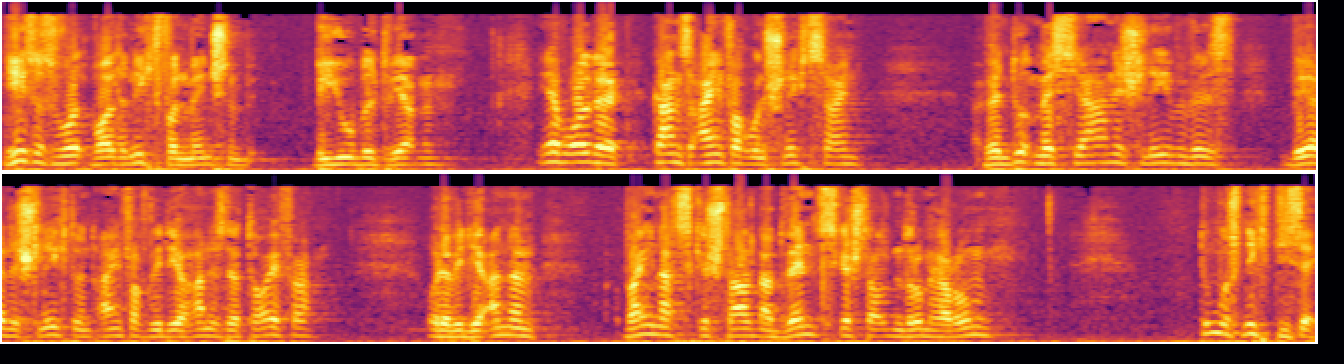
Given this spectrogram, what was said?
Jesus wollte nicht von Menschen bejubelt werden. Er wollte ganz einfach und schlicht sein. Wenn du messianisch leben willst, werde schlicht und einfach wie Johannes der Täufer oder wie die anderen Weihnachtsgestalten, Adventsgestalten drumherum. Du musst nicht diese,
